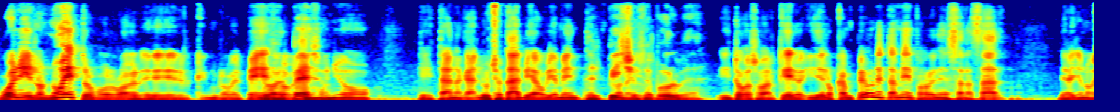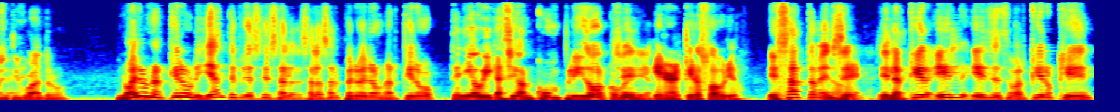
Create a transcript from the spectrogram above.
Bueno, y los nuestros, por Robert, eh, Robert Peso, Robert Robert Peso. Muñoz, que están acá, Lucho Tapia, obviamente. El Picho Sepúlveda. y todos esos arqueros. Y de los campeones también, por René Salazar, del año 94. No era un arquero brillante, fíjese Sal- Salazar, pero era un arquero Tenía ubicación. cumplidor, como Sí. diría. Era un arquero sobrio. Exactamente. Sí, el sí. arquero, él es de esos arqueros que,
